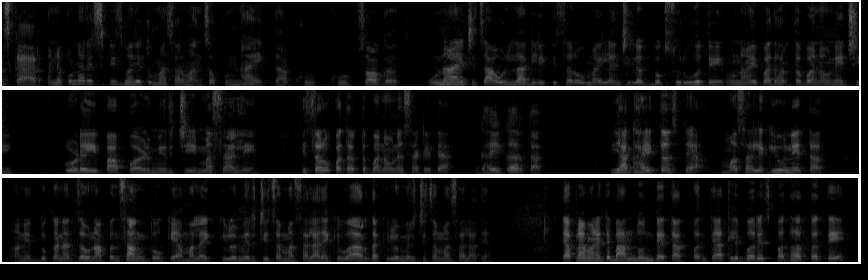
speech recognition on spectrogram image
नमस्कार. अन्नपूर्णा रेसिपीजमध्ये तुम्हा सर्वांचं पुन्हा एकदा खूप खूप स्वागत. उन्हाळ्याची चाऊल लागली की सर्व महिलांची लगबग सुरू होते उन्हाळी पदार्थ बनवण्याची. कुरडई पापड मिरची मसाले हे सर्व पदार्थ बनवण्यासाठी त्या घाई करतात. ह्या घाईतच त्या मसाले घेऊन येतात. आणि दुकानात जाऊन आपण सांगतो की आम्हाला एक किलो मिरचीचा मसाला द्या किंवा अर्धा किलो मिरचीचा मसाला द्या. त्याप्रमाणे ते बांधून देतात पण त्यातले बरेच पदार्थ ते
